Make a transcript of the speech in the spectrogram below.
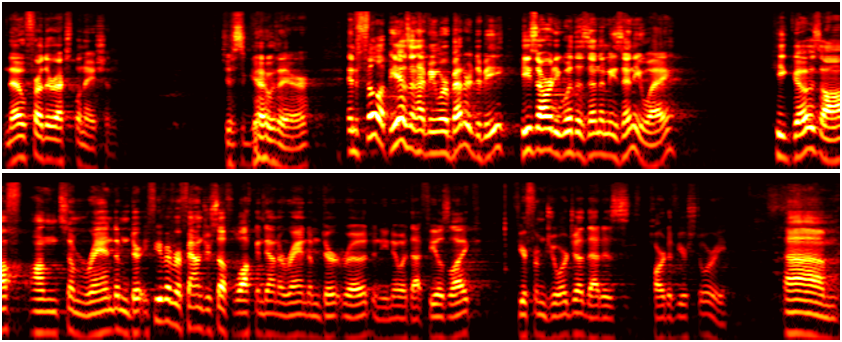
No further explanation. Just go there. And Philip, he doesn't have anywhere better to be. He's already with his enemies anyway. He goes off on some random dirt. If you've ever found yourself walking down a random dirt road and you know what that feels like, if you're from Georgia, that is part of your story. Um,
